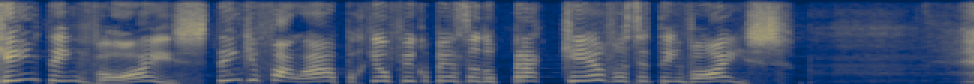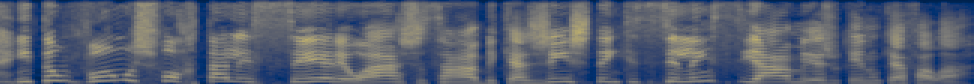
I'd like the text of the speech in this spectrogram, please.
Quem tem voz tem que falar, porque eu fico pensando, para que você tem voz? Então vamos fortalecer, eu acho, sabe, que a gente tem que silenciar mesmo quem não quer falar.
